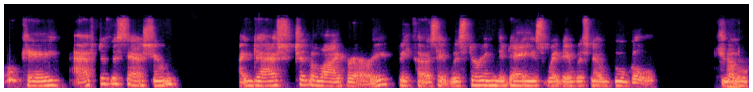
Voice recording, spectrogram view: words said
Okay, after the session, I dashed to the library because it was during the days where there was no Google, no,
